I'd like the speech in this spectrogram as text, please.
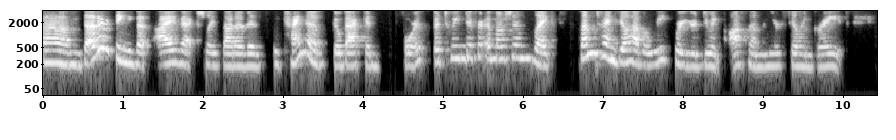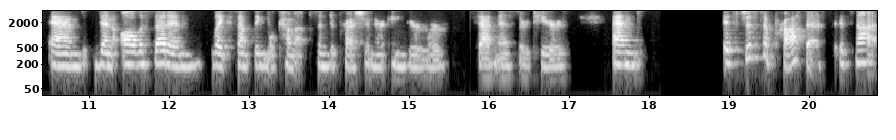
um, the other thing that I've actually thought of is we kind of go back and forth between different emotions. Like sometimes you'll have a week where you're doing awesome and you're feeling great. And then all of a sudden, like something will come up, some depression or anger or sadness or tears. And it's just a process. It's not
